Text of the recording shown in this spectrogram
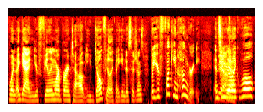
When again you're feeling more burnt out, you don't feel like making decisions, but you're fucking hungry, and so Yeah. you're Yeah. like, "Well,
